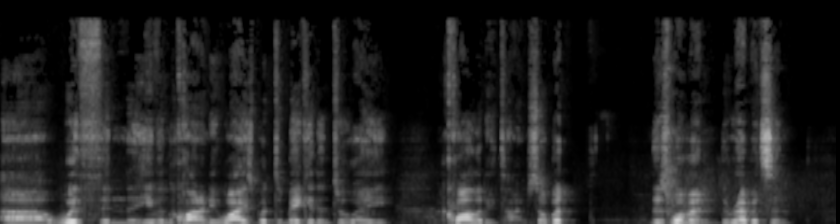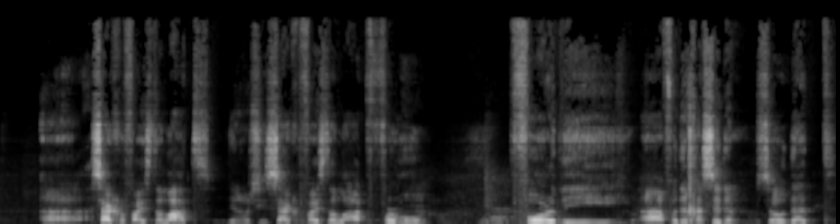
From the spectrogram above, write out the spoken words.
uh, with, in even quantity wise, but to make it into a quality time. So, but this woman, the Rebbitzin, uh, sacrificed a lot. You know, she sacrificed a lot for whom? For the uh, for the Hasidim, so that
